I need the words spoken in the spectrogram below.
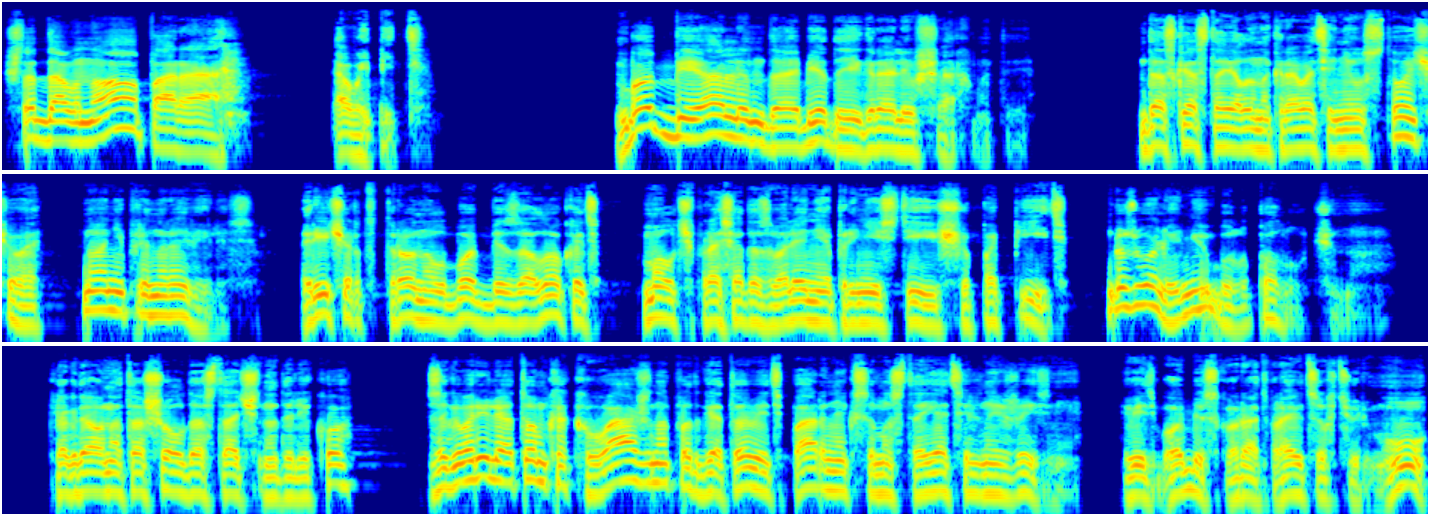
что давно пора выпить». Бобби и Аллен до обеда играли в шахматы. Доска стояла на кровати неустойчиво, но они приноровились. Ричард тронул Бобби за локоть, молча прося дозволения принести еще попить. Дозволение было получено. Когда он отошел достаточно далеко, заговорили о том, как важно подготовить парня к самостоятельной жизни. Ведь Бобби скоро отправится в тюрьму,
